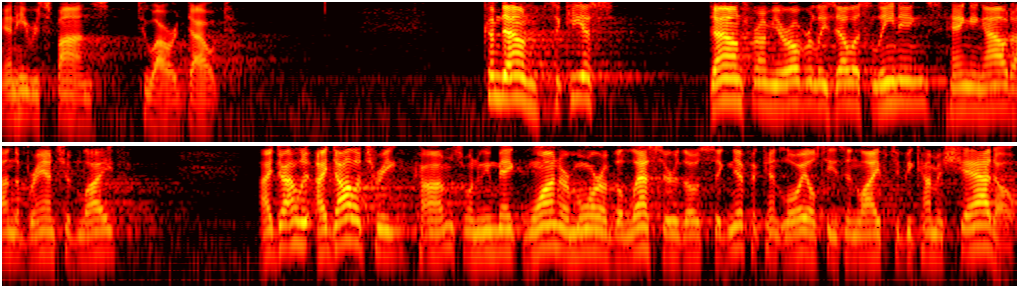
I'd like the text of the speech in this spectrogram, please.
and he responds to our doubt. Come down, Zacchaeus, down from your overly zealous leanings hanging out on the branch of life. Idolatry comes when we make one or more of the lesser, those significant loyalties in life, to become a shadow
